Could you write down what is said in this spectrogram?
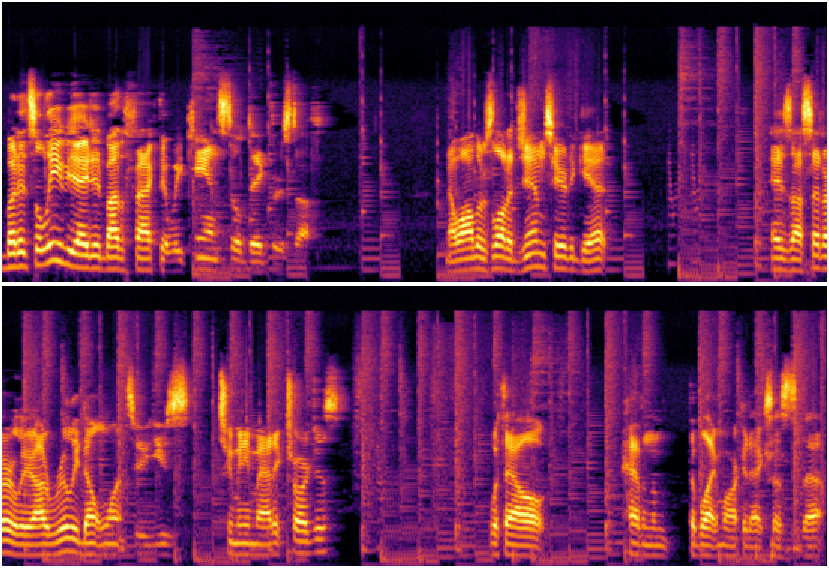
But it's alleviated by the fact that we can still dig through stuff. Now, while there's a lot of gems here to get, as I said earlier, I really don't want to use too many Mattock charges without having the, the black market access to that.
